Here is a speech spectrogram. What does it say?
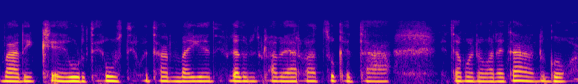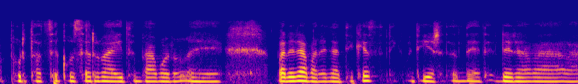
ba, nik e, urte guzti hauetan bai identifikatu nitula behar batzuk eta eta bueno, banekan gogo aportatzeko zerbait, ba, bueno, e, banera banengatik ez, nik beti esaten dut, nera, ba, ba,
